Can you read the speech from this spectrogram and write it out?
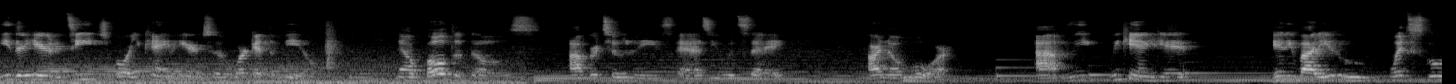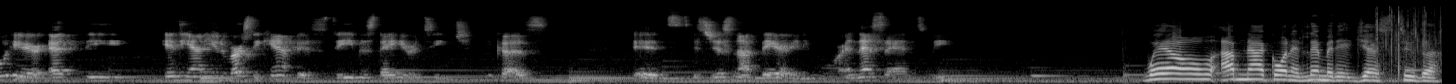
either here to teach or you came here to work at the mill. Now, both of those opportunities, as you would say, are no more. Um, we, we can't get anybody who went to school here at the Indiana University campus to even stay here and teach because it's it's just not there anymore, and that saddens me. Well, I'm not going to limit it just to the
